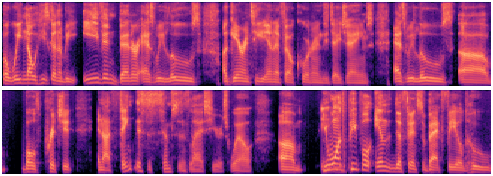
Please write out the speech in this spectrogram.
but we know he's going to be even better as we lose a guaranteed NFL corner in DJ James, as we lose uh, both Pritchett and I think this is Simpsons last year as well. Um, you Mhm. want people in the defensive backfield who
